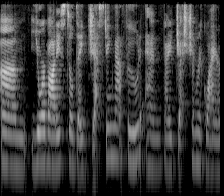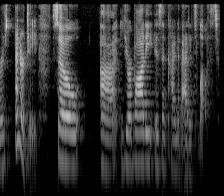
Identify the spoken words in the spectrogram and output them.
um, your body's still digesting that food and digestion requires energy. So uh, your body isn't kind of at its lowest.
